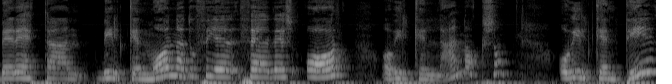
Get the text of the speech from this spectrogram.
berättar vilken månad du föddes, år och vilken land också. Och vilken tid.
